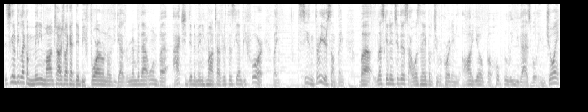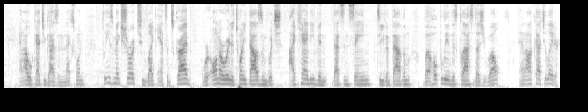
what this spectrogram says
This is gonna be like a mini montage like I did before. I don't know if you guys remember that one but I actually did a mini montage with this game before. Like season 3 or something but let's get into this. I wasn't able to record any audio but hopefully you guys will enjoy and I will catch you guys in the next one. Please make sure to like and subscribe. We're on our way to 20,000 which I can't even that's insane to even fathom but hopefully this class does you well and I'll catch you later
